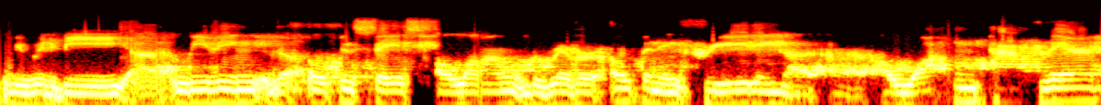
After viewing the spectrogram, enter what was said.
we would be uh, leaving the open space along the river open and creating a, a, a walking path there.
